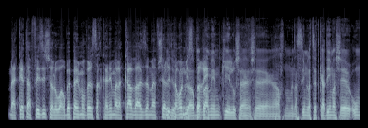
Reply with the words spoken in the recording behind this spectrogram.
מהקטע הפיזי שלו, הוא הרבה פעמים עובר שחקנים על הקו, ואז זה מאפשר בדיוק, יתרון זה הרבה מספרי. פעמים כאילו ש, שאנחנו מנסים לצאת קדימה, שהוא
